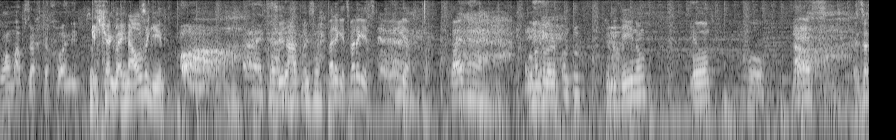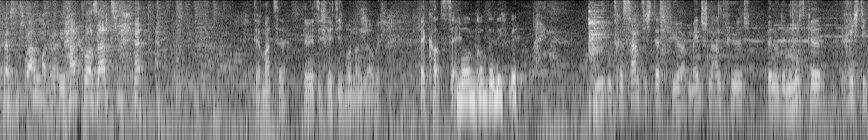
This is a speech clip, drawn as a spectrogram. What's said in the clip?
Warm-up, sagt er vor allem. Ich kann gleich nach Hause gehen. Oh, Alter, Schön atmen. gesagt. Weiter geht's, weiter geht's. Vier, drei, Oberkörper nach unten, in die Dehnung und hoch. Yes! Er sagt, das ist warm machen. Ein Hardcore-Satz. Der Matze, der wird sich richtig wundern, glaube ich. Der kotzt safe. Morgen kommt er nicht mehr. Wie interessant sich das für Menschen anfühlt, wenn du den Muskel richtig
